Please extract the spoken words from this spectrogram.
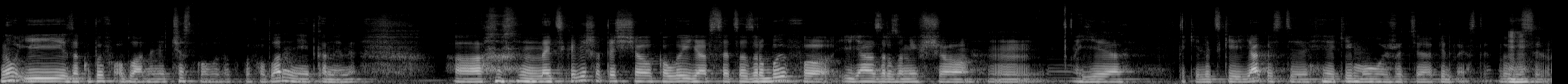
Ну і закупив обладнання, частково закупив обладнання і тканини. Найцікавіше те, що коли я все це зробив, я зрозумів, що є такі людські якості, які можуть е, підвести дуже Мгм. сильно.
